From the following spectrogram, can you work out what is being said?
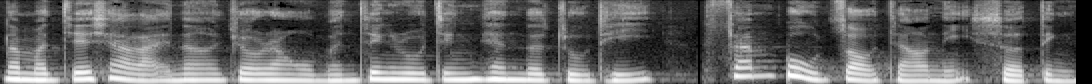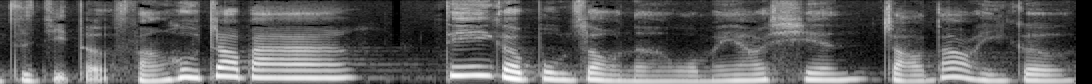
那么接下来呢，就让我们进入今天的主题：三步骤教你设定自己的防护罩吧。第一个步骤呢，我们要先找到一个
